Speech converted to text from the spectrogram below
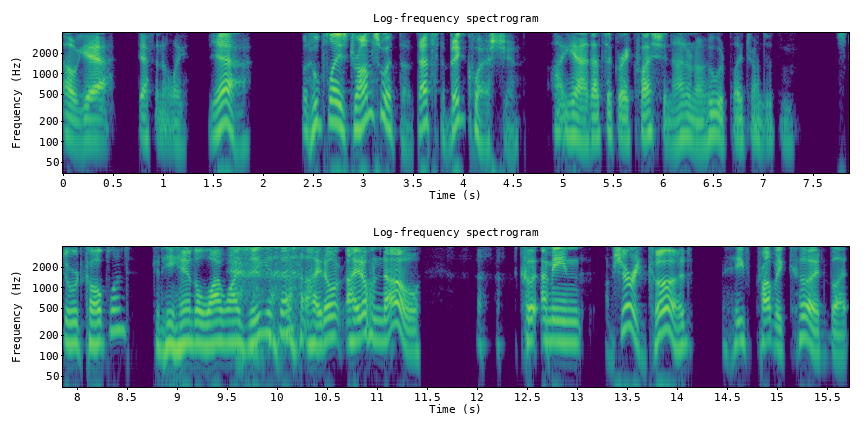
Oh, yeah, definitely. yeah. But who plays drums with them? That's the big question. Uh, yeah, that's a great question. I don't know who would play drums with them. Stewart Copeland? Could he handle YYZ, you think? I don't. I don't know. Could I mean I'm sure he could. he probably could, but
